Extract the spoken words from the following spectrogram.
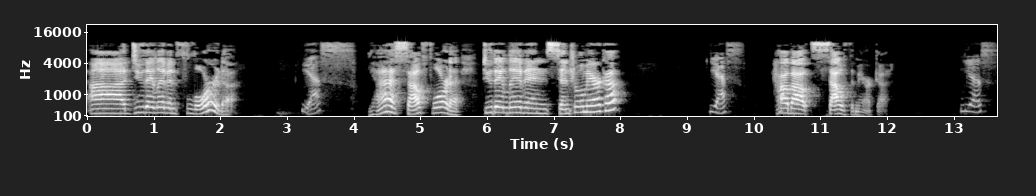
Uh, do they live in Florida? Yes. Yes, South Florida. Do they live in Central America? Yes. How about South America? Yes.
